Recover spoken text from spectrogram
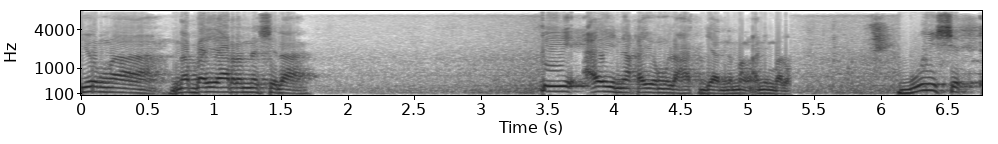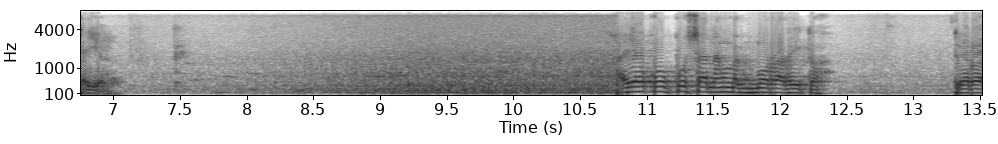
yung ah, nabayaran na sila, PI na kayong lahat dyan ng mga animal. Buisit kayo. Ayaw ko po sanang magmura rito. Pero,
